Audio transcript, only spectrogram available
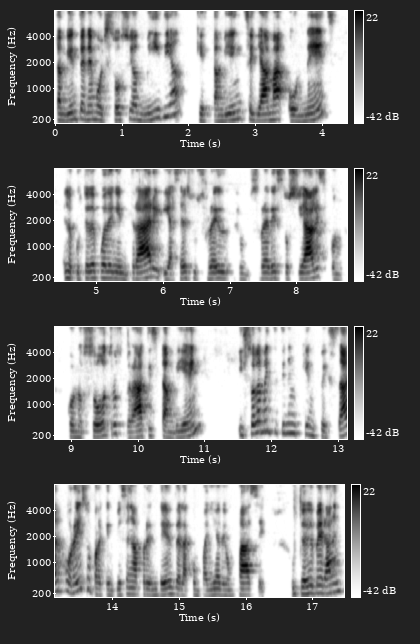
También tenemos el social media que también se llama Onet, en lo que ustedes pueden entrar y, hacer sus, red, sus, redes sociales con, con nosotros, gratis también. Y solamente tienen que empezar por eso para que empiecen a aprender de la compañía de un pase ustedes verán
